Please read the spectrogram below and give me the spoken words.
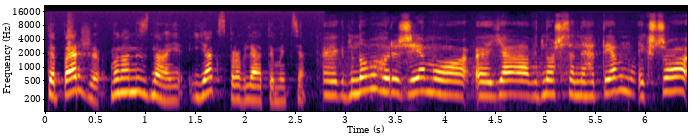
Тепер же вона не знає, як справлятиметься. Е, До нового режиму е, я відношуся негативно. Якщо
